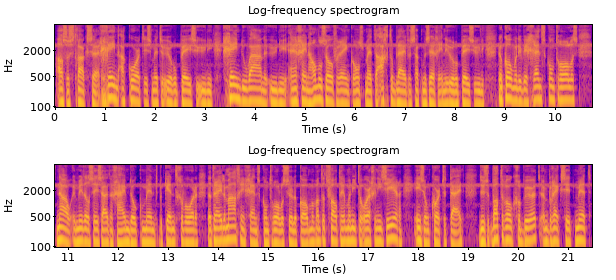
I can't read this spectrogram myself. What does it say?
Als er straks geen akkoord is met de Europese Unie... geen douane-Unie en geen handelsovereenkomst... met de achterblijvers, zou ik maar zeggen, in de Europese Unie... dan komen er weer grenscontroles. Nou, inmiddels is uit een geheim document bekend geworden... dat er helemaal geen grenscontroles zullen komen... want dat valt helemaal niet te organiseren in zo'n korte tijd. Dus wat er ook gebeurt, een brexit met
